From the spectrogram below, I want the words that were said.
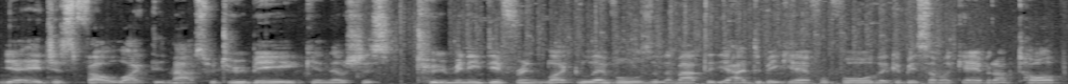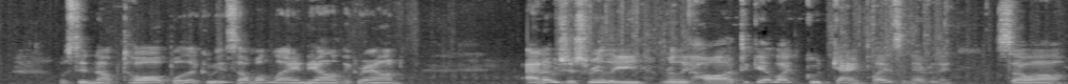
Yeah, it just felt like the maps were too big and there was just too many different like levels of the map that you had to be careful for. There could be someone camping up top or sitting up top, or there could be someone laying down on the ground. And it was just really, really hard to get like good gameplays and everything. So, uh,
